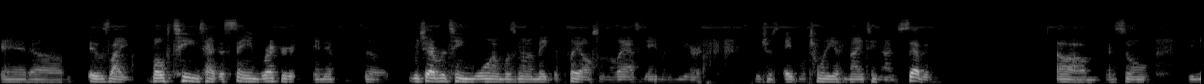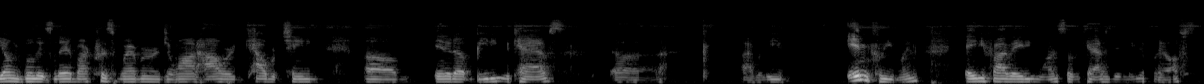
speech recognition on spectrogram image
and um, it was like both teams had the same record, and if the whichever team won was going to make the playoffs on the last game of the year. which was April 20th, 1997. Um, and so the Young Bullets, led by Chris Webber, Juwan Howard, and Calbert Cheaney, um, ended up beating the Cavs, uh, I believe, in Cleveland, 85-81. So the Cavs didn't make the playoffs,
